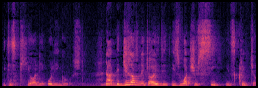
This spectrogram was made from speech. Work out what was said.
it is purely Holy Ghost. Now, the Jesus nature is, the- is what you see in Scripture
